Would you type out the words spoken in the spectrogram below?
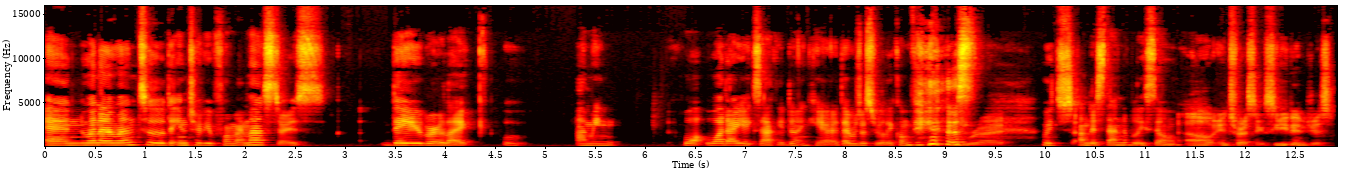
And when I went to the interview for my master's, they were like, I mean, what, what are you exactly doing here? They were just really confused, Right. which understandably so. Oh, interesting. So you didn't just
